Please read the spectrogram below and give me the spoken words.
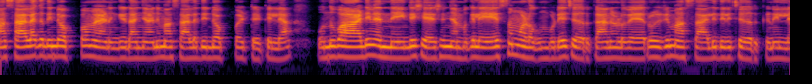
മസാല ഒക്കെ ഇതിന്റെ ഒപ്പം വേണമെങ്കിൽ ഇടാം. ഞാൻ മസാല ഇതിന്റെ ഒപ്പം ഇട്ടിട്ടില്ല. ഒന്ന് വാടി വന്നതിന്റെ ശേഷം നമുക്ക് ലേസം മുളകും പൊടിയെ ചേർക്കാനുള്ളൂ. വേറെ ഒരു മസാല ഇതിൽ ചേർക്കണില്ല.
